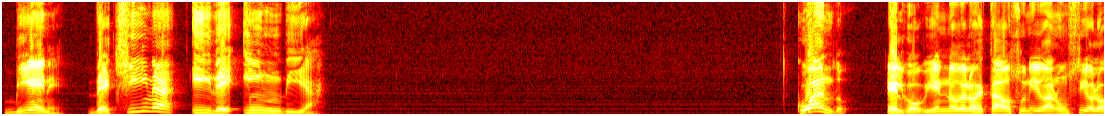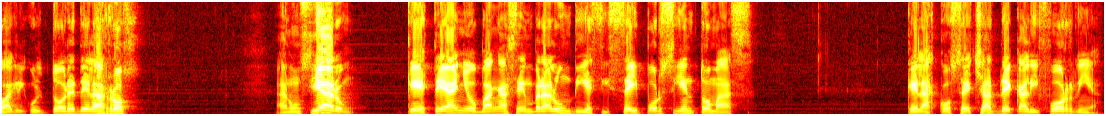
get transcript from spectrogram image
viene de China y de India. Cuando el gobierno de los Estados Unidos anunció los agricultores del arroz, anunciaron que este año van a sembrar un 16% más que las cosechas de California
